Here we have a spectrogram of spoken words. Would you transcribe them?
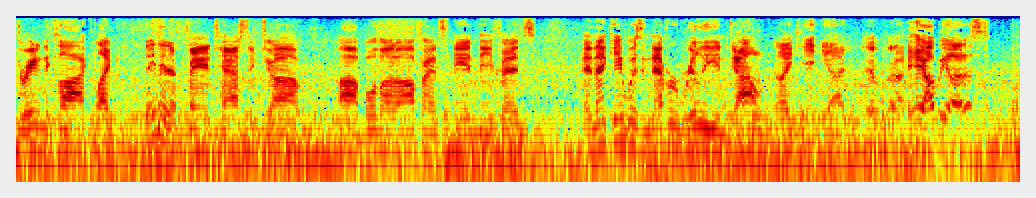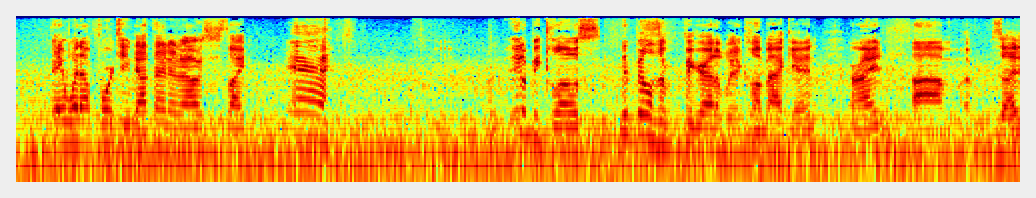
draining the clock. Like they did a fantastic job, uh, both on offense and defense. And that game was never really in doubt. Like, hey, I'll be honest, they went up 14 nothing, and I was just like, eh, it'll be close. The Bills will figure out a way to claw back in. All right. Um, so I,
